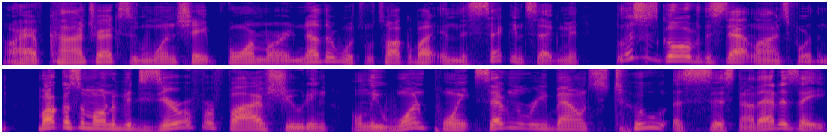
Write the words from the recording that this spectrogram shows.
or have contracts in one shape, form, or another, which we'll talk about in the second segment. But let's just go over the stat lines for them. Marko Simonovic, zero for five shooting, only one point, seven rebounds, two assists. Now, that is a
